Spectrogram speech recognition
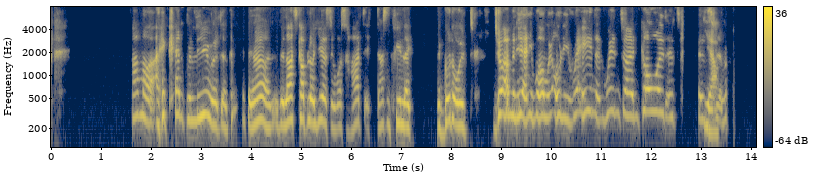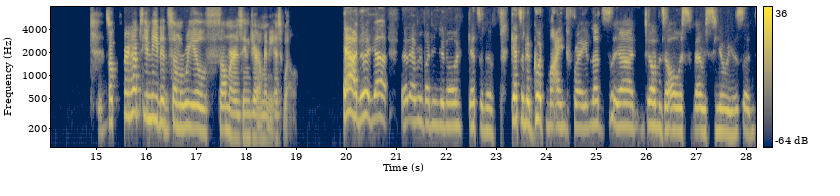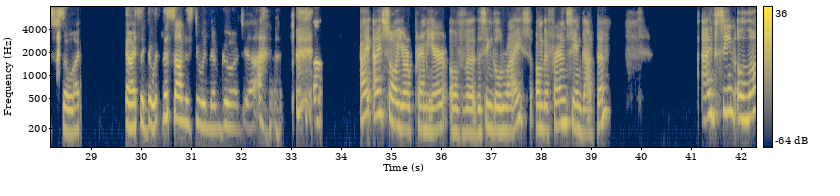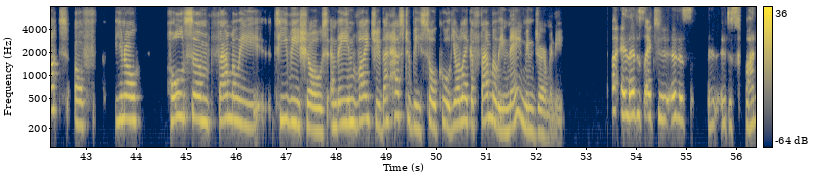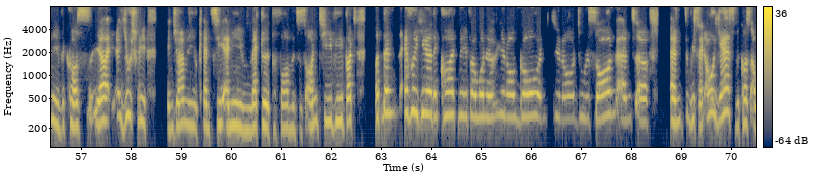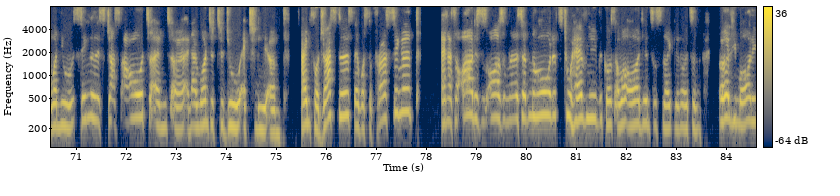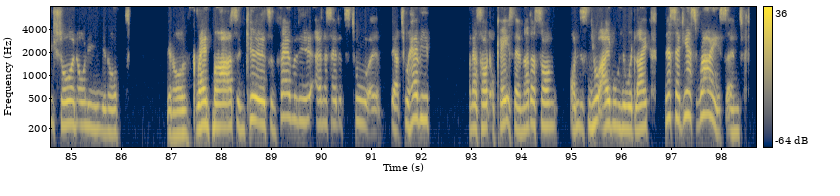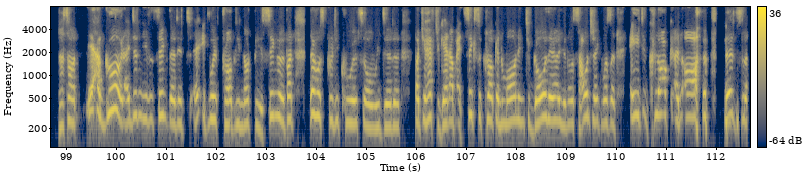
summer. I can't believe it. And yeah, the last couple of years it was hot. It doesn't feel like the good old Germany anymore with only rain and winter and cold. It's, it's yeah. Uh, but perhaps you needed some real summers in Germany as well. Yeah, yeah, and everybody, you know, gets in a gets in a good mind frame. That's yeah. Germans are always very serious, and so I, yeah, I think the the sun is doing them good. Yeah. uh, I I saw your premiere of uh, the single "Rise" on the Fernsehgarten. I've seen a lot of, you know, wholesome family TV shows and they invite you. That has to be so cool. You're like a family name in Germany. And that is actually it is it is funny because yeah, usually in Germany you can't see any metal performances on TV, but but then every year they called me if I want to you know go and you know do a song and. Uh, and we said, "Oh yes," because our new single is just out, and uh, and I wanted to do actually um, "Time for Justice." That was the first single, and I thought, "Oh, this is awesome." And I said, "No, that's too heavy because our audience is like, you know, it's an early morning show and only, you know." You know, grandmas and kids and family, and I said it's too, uh, yeah, too heavy. And I thought, okay, is there another song on this new album you would like? And I said, yes, Rise. And I thought, yeah, good. I didn't even think that it it would probably not be a single, but that was pretty cool. So we did it. But you have to get up at six o'clock in the morning to go there. You know, soundcheck was at eight o'clock, and oh, that's like,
